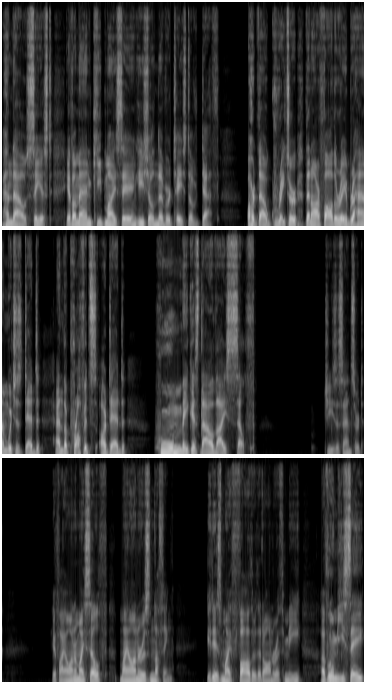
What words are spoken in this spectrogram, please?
And thou sayest, If a man keep my saying, he shall never taste of death. Art thou greater than our father Abraham, which is dead, and the prophets are dead? Whom makest thou thyself? Jesus answered, If I honour myself, my honour is nothing. It is my Father that honoureth me, of whom ye say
